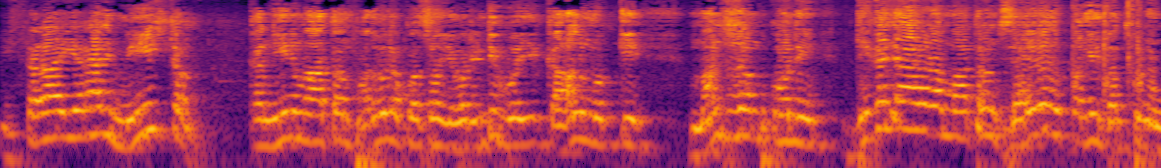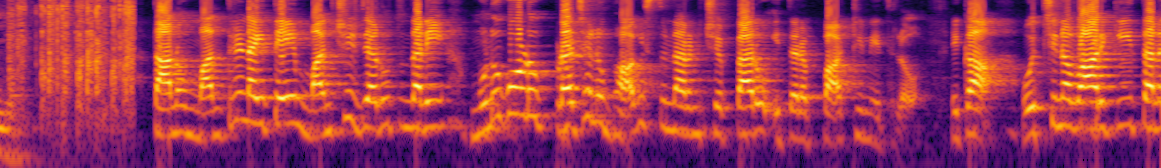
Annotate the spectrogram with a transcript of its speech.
ఇస్తారా ఇయ్యరా అది మీ ఇష్టం. కానీ నేను మాత్రం పదవుల కోసం ఎవరింటికి పోయి కాలు మొక్కి మనసు చంపుకొని దిగజారడం మాత్రం జరగదు పని బతుకున్నాగా తాను మంత్రినైతే మంచి జరుగుతుందని మునుగోడు ప్రజలు భావిస్తున్నారని చెప్పారు ఇతర పార్టీ నేతలు. ఇక వచ్చిన వారికి తన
